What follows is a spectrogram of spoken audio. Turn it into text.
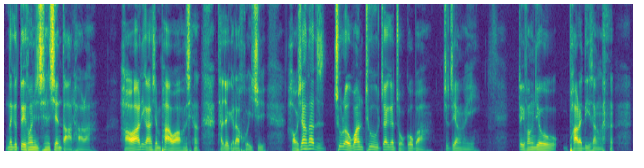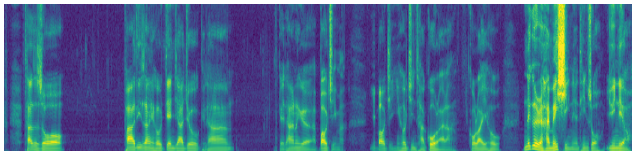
那个对方就先先打他了。好啊，你给他先怕我，好像他就给他回去，好像他只出了 one two 再个左勾吧，就这样而已。对方就趴在地上了。他是说趴在地上以后，店家就给他。给他那个报警嘛，一报警以后，警察过来了。过来以后，那个人还没醒呢，听说晕了。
